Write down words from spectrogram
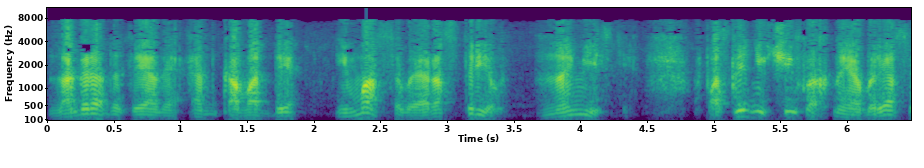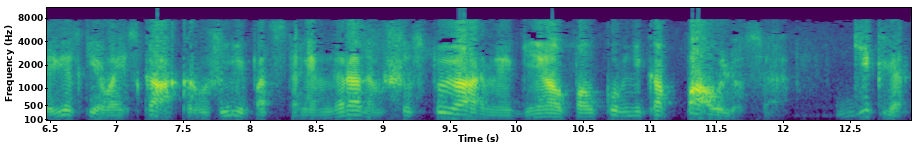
награды отряда НКВД и массовые расстрелы на месте. В последних числах ноября советские войска окружили под Сталинградом шестую армию генерал-полковника Паулюса. Гитлер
